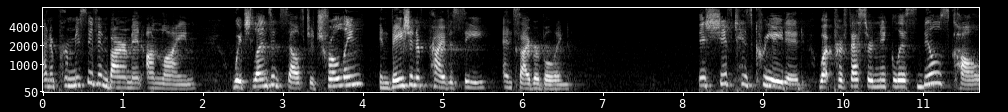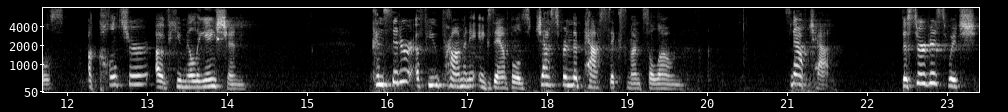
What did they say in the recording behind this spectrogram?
and a permissive environment online, which lends itself to trolling, invasion of privacy, and cyberbullying. This shift has created what Professor Nicolaus Mills calls a culture of humiliation. Consider a few prominent examples just from the past six months alone. Snapchat, the service which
